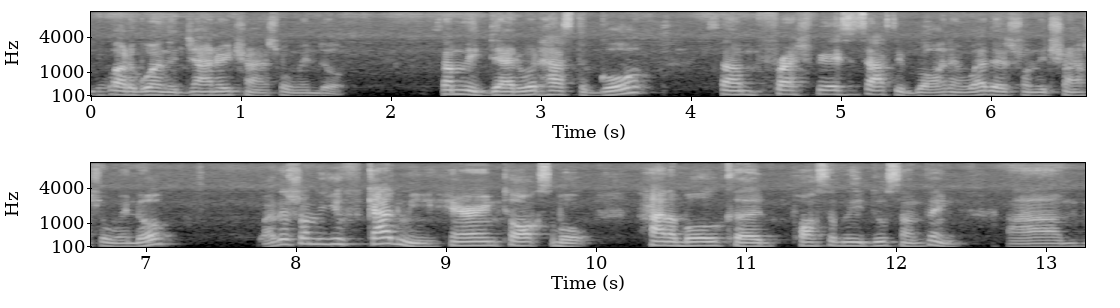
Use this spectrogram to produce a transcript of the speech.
you got to go in the January transfer window. Some of the deadwood has to go. Some fresh faces have to be brought in, whether it's from the transfer window, whether it's from the youth academy. Hearing talks about Hannibal could possibly do something. Um,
